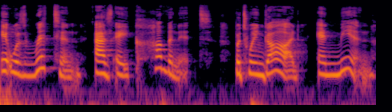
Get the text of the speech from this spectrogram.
It was written as a covenant between God and men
